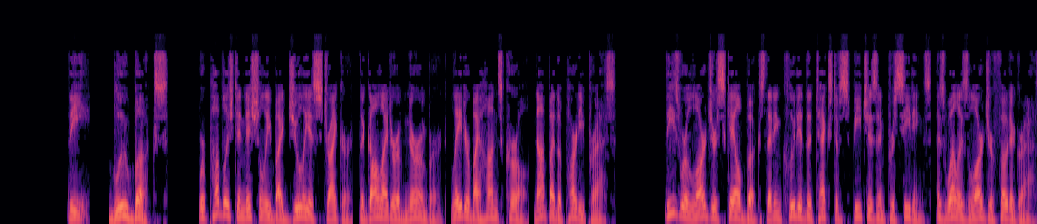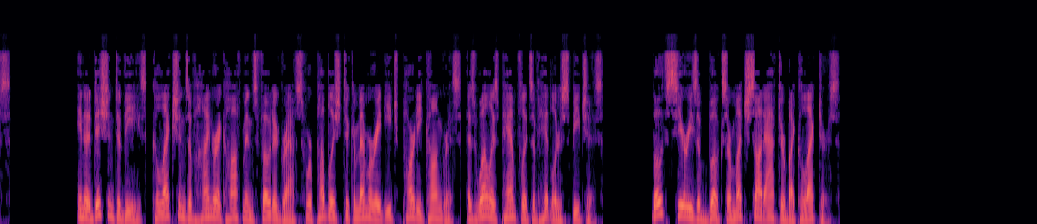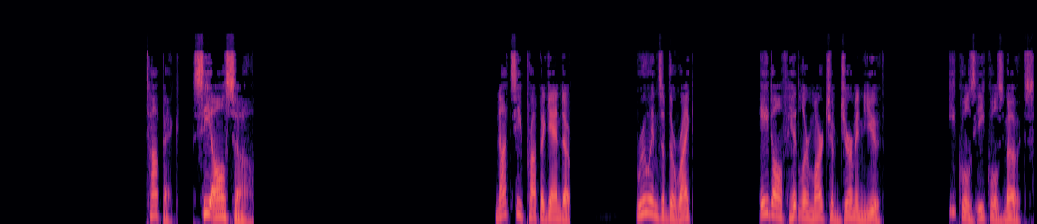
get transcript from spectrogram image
The Blue Books were published initially by Julius Streicher, the Gauleiter of Nuremberg, later by Hans Kerrl, not by the party press. These were larger-scale books that included the text of speeches and proceedings, as well as larger photographs. In addition to these, collections of Heinrich Hoffmann's photographs were published to commemorate each party congress, as well as pamphlets of Hitler's speeches. Both series of books are much sought after by collectors. See also Nazi propaganda Ruins of the Reich. Adolf Hitler March of German Youth. Notes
